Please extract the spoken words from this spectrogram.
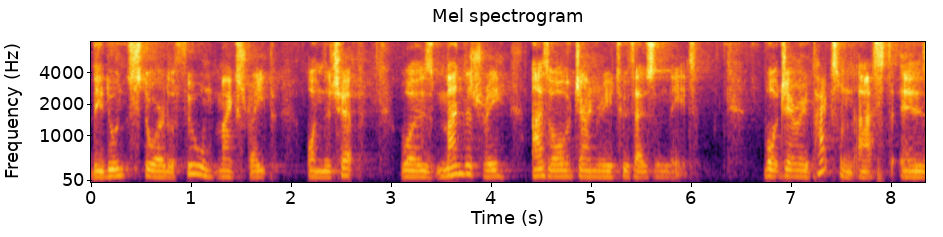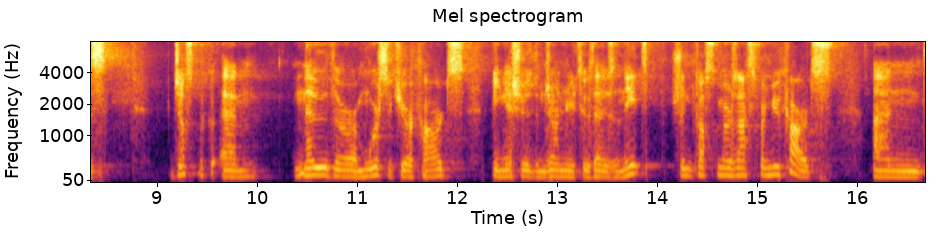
they don't store the full magstripe on the chip, was mandatory as of January 2008. What Jeremy Paxman asked is, just um, now there are more secure cards being issued in January 2008, shouldn't customers ask for new cards? And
